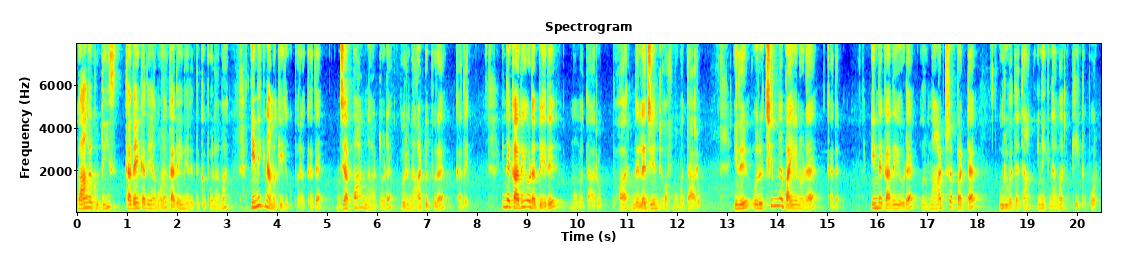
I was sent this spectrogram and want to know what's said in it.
வாங்க குட்டீஸ் கதை கதையாமோட கதை நேரத்துக்கு போகலாமா இன்றைக்கி நம்ம கேட்க போகிற கதை ஜப்பான் நாட்டோட ஒரு நாட்டுப்புற கதை. இந்த கதையோட பேர் Momotaro or the legend of Momotaro இது ஒரு சின்ன பையனோட கதை. இந்த கதையோட ஒரு மாற்றப்பட்ட உருவத்தை தான் இன்றைக்கி நாம் கேட்க போகிறோம்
